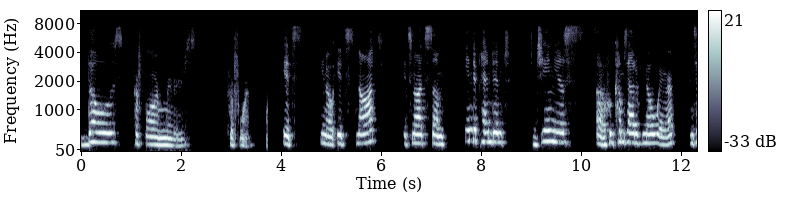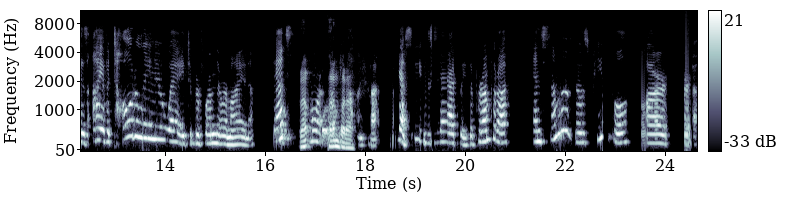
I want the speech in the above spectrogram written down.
those performers perform. It's, you know, it's not, it's not some independent genius uh, who comes out of nowhere and says, I have a totally new way to perform the Ramayana. That's more parampara. Yes, exactly. The parampara. And some of those people are uh,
